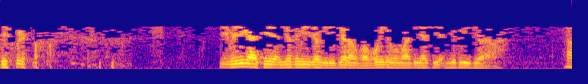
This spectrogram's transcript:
ပြီးဘူးလေ ဒီအမေရိကရှိတဲ့အမျိုးသမီးယောဂီတွေပြောတာပါဘိုးကြီးတို့ဘုံမှာတရားရှိတဲ့အမျိုးသမီးပြောတာပါဟာ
